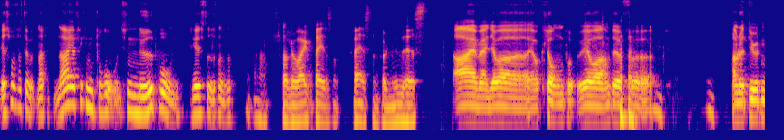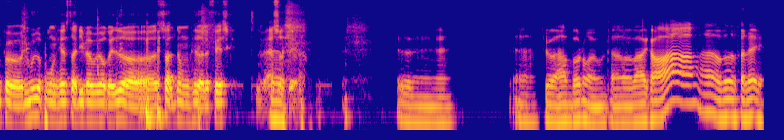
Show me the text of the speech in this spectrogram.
jeg tror faktisk, det var, nej, nej, jeg fik en brun, sådan en nødebrun hest eller sådan noget. Så du var ikke prinsen, prinsen på den hvide hest. Ej, mand, jeg var, jeg var kloven på, jeg var ham der for, ham der dyvden på en mudderbrun hest, der lige været ude at ride og solgt nogle, hedder det, fisk. Sådan, Hvad så der? Øh, ja, det var ham bundrøven, der var bare kom, og ved at falde af.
